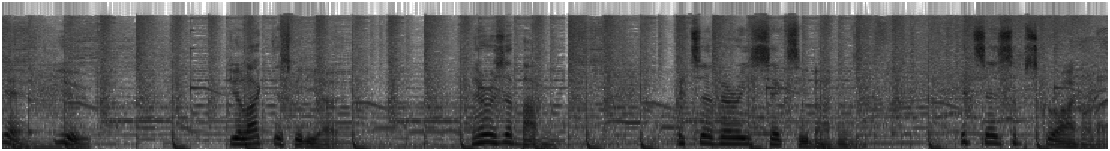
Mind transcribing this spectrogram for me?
Yeah, you. Do you like this video? There is a button. It's a very sexy button. It says subscribe on it.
